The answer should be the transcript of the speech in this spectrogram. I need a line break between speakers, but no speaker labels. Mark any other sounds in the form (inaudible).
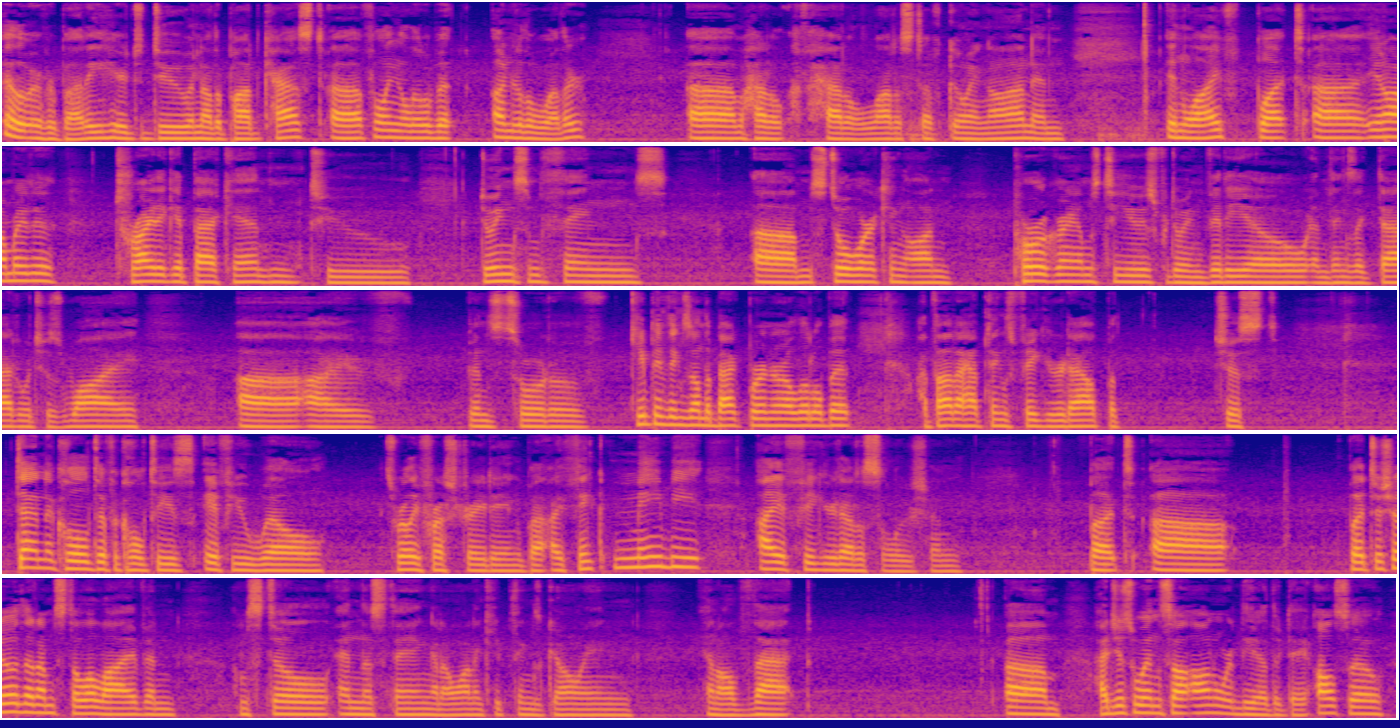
Hello, everybody. Here to do another podcast. Uh, feeling a little bit under the weather. Um, had a, I've had a lot of stuff going on and in life, but uh, you know I'm ready to try to get back into doing some things. Um, still working on programs to use for doing video and things like that, which is why uh, I've been sort of keeping things on the back burner a little bit. I thought I had things figured out, but just technical difficulties, if you will. It's really frustrating, but I think maybe I have figured out a solution. But uh, but to show that I'm still alive and I'm still in this thing and I want to keep things going and all that. Um, I just went and saw Onward the other day. Also,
